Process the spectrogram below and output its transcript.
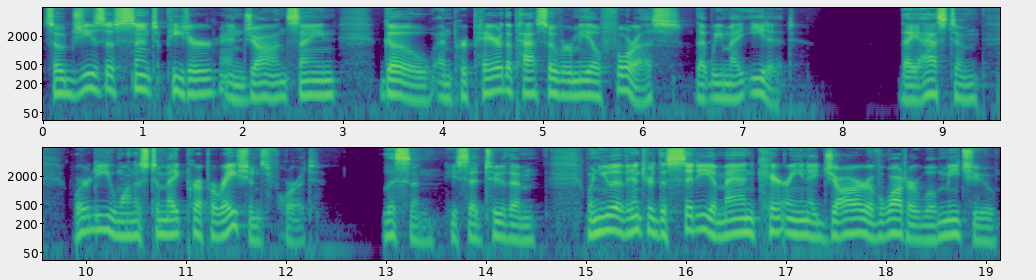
So Jesus sent Peter and John, saying, Go and prepare the Passover meal for us, that we may eat it. They asked him, where do you want us to make preparations for it? Listen, he said to them, when you have entered the city, a man carrying a jar of water will meet you.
